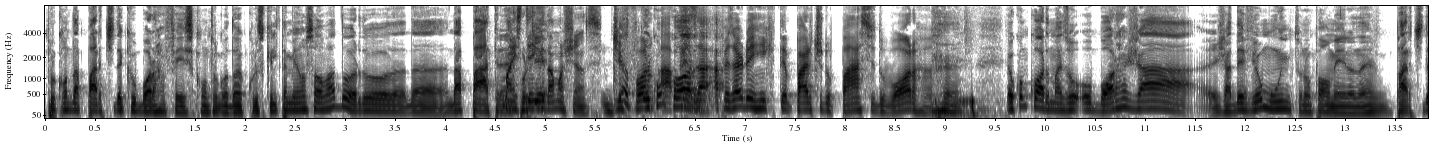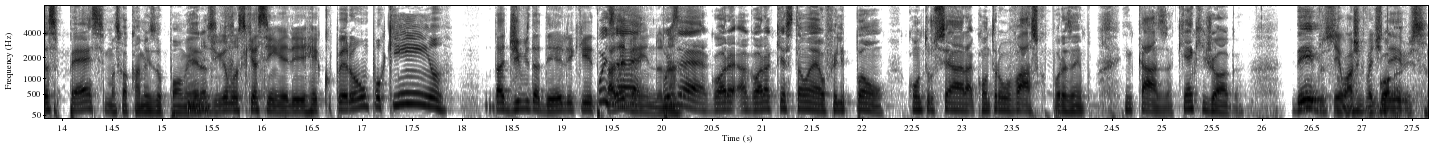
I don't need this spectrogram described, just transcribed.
por conta da partida que o Borja fez contra o Godoy Cruz, que ele também é um salvador do, da, da pátria, né? Mas Porque... tem que dar uma chance. De eu, forma, eu apesar, apesar, do Henrique ter parte do passe do Borja. eu concordo, mas o, o Borja já, já deveu muito no Palmeiras, né? Partidas péssimas com a camisa do Palmeiras. Digamos que assim, ele recuperou um pouquinho da dívida dele que pois tá é, devendo, pois né? Pois é, agora, agora a questão é, o Felipão contra o Ceará, contra o Vasco, por exemplo, em casa, quem é que joga? Davis? Eu acho que vai de Davis.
